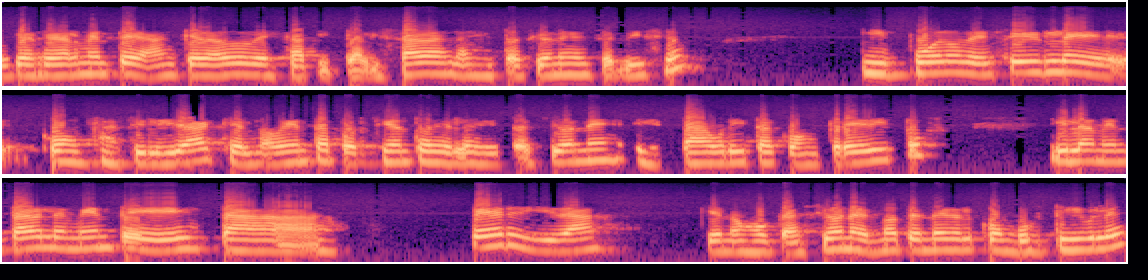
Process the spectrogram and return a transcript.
porque realmente han quedado descapitalizadas las estaciones de servicio. y puedo decirle con facilidad que el 90% de las estaciones está ahorita con créditos y lamentablemente esta pérdida que nos ocasiona el no tener el combustible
